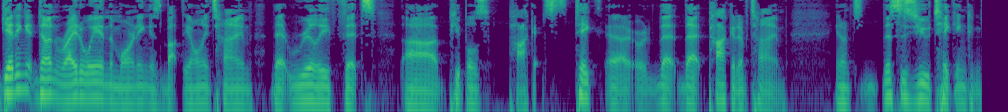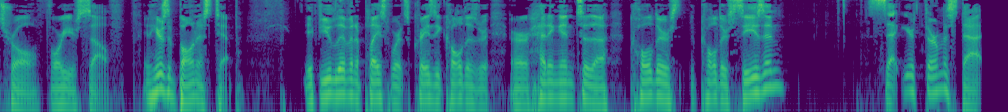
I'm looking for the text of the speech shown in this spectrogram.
getting it done right away in the morning is about the only time that really fits uh, people's pockets. Take uh, or that that pocket of time. You know, this is you taking control for yourself. And here's a bonus tip: if you live in a place where it's crazy cold or, or heading into the colder colder season, set your thermostat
